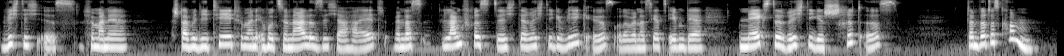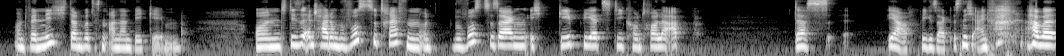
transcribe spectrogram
wichtig ist, für meine Stabilität, für meine emotionale Sicherheit, wenn das langfristig der richtige Weg ist oder wenn das jetzt eben der nächste richtige Schritt ist, dann wird es kommen. Und wenn nicht, dann wird es einen anderen Weg geben. Und diese Entscheidung bewusst zu treffen und bewusst zu sagen, ich gebe jetzt die Kontrolle ab, das, ja, wie gesagt, ist nicht einfach, aber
